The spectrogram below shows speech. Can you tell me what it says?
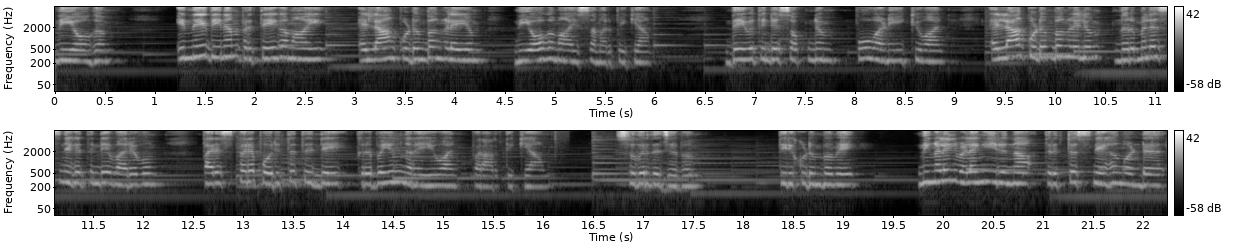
നിയോഗം ഇന്നേ ദിനം പ്രത്യേകമായി എല്ലാ കുടുംബങ്ങളെയും നിയോഗമായി സമർപ്പിക്കാം. ദൈവത്തിന്റെ സ്വപ്നം പൂവണിയിക്കുവാൻ എല്ലാ കുടുംബങ്ങളിലും നിർമ്മല സ്നേഹത്തിന്റെ വരവും പരസ്പര പൊരുത്തത്തിന്റെ കൃപയും നിറയുവാൻ പ്രാർത്ഥിക്കാം. സുഹൃത ജപം. തിരുക്കുടുംബമേ നിങ്ങളിൽ വിളങ്ങിയിരുന്ന തൃത്വ സ്നേഹം കൊണ്ട്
